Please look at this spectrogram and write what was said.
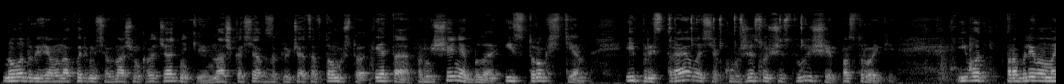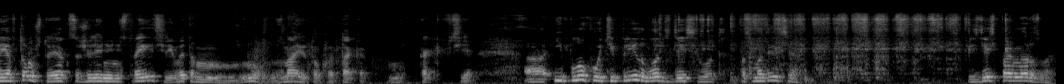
Ну вот, друзья, мы находимся в нашем крольчатнике. Наш косяк заключается в том, что это помещение было из трех стен и пристраивалось к уже существующей постройке. И вот проблема моя в том, что я, к сожалению, не строитель, и в этом ну, знаю только так, как, ну, как все. А, И плохо утеплил вот здесь вот. Посмотрите, здесь промерзло.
